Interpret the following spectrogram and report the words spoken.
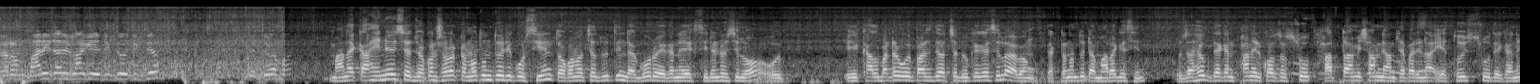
কারণ বাড়ি টাড়ি লাগে এদিক দিয়ে ওই দিক দিয়ে মানে কাহিনী হয়েছে যখন সড়কটা নতুন তৈরি করছেন, তখন হচ্ছে দুই তিনটা গরু এখানে অ্যাক্সিডেন্ট হয়েছিল। ওই, এই খালবাটের ওই পাশ দিয়ে হচ্ছে ঢুকে গেছিল এবং একটা না দুইটা মারা গেছেন। তো যাই হোক, দেখেন পানির কত স্রোত, হাতটা আমি সামনে আনতে পারি না এতই স্রোত এখানে।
